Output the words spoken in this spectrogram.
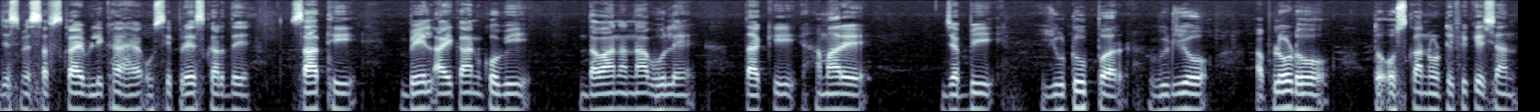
जिसमें सब्सक्राइब लिखा है, उसे प्रेस कर दे। साथ ही बेल आइकन को भी दबाना ना भूलें ताकि हमारे जब भी यूट्यूब पर वीडियो अपलोड हो तो उसका नोटिफिकेशन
